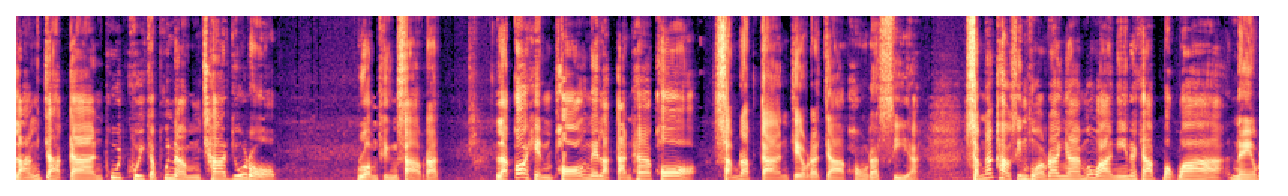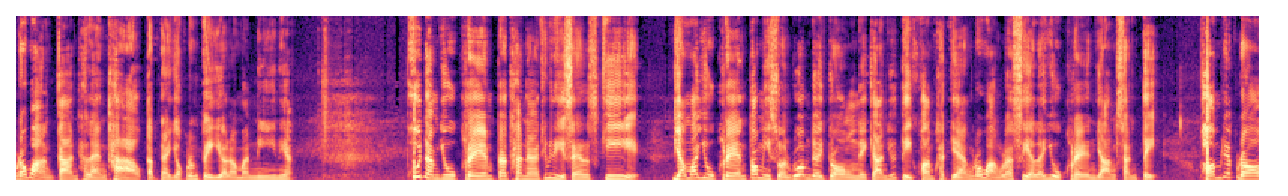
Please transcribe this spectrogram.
หลังจากการพูดคุยกับผู้นำชาติยุโรป รวมถึงสหรัฐ แล้วก็เห็นพ้องในหลักการ 5 ข้อสำหรับการเจรจาของรัสเซียสำนักข่าวซินหัวรายงานเมื่อวานนี้นะครับ บอกว่าในระหว่างการถแถลงข่าวกับนายกรัฐมนตรีเยอรมนีเนี่ยผู้นำยูเครนประธานาธิบดีเซนสกี้ย้ำว่ายูเครนต้องมีส่วนร่วมโดยตรงในการยุติความขัดแย้งระหว่างรัสเซียและยูเครนอย่างสันติ พร้อมเรียกร้อง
